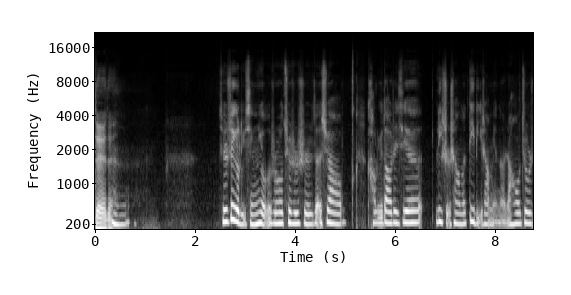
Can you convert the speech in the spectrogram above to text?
对对，嗯，其实这个旅行有的时候确实是在需要考虑到这些历史上的、地理上面的，然后就是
